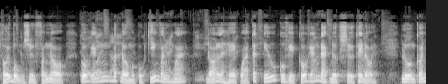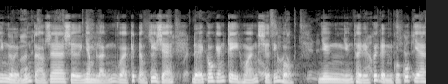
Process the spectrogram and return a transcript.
thổi bùng sự phẫn nộ, cố gắng bắt đầu một cuộc chiến văn hóa. Đó là hệ quả tất yếu của việc cố gắng đạt được sự thay đổi. Luôn có những người muốn tạo ra sự nhầm lẫn và kích động chia rẽ để cố gắng trì hoãn sự tiến bộ. Nhưng những thời điểm quyết định của quốc gia,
